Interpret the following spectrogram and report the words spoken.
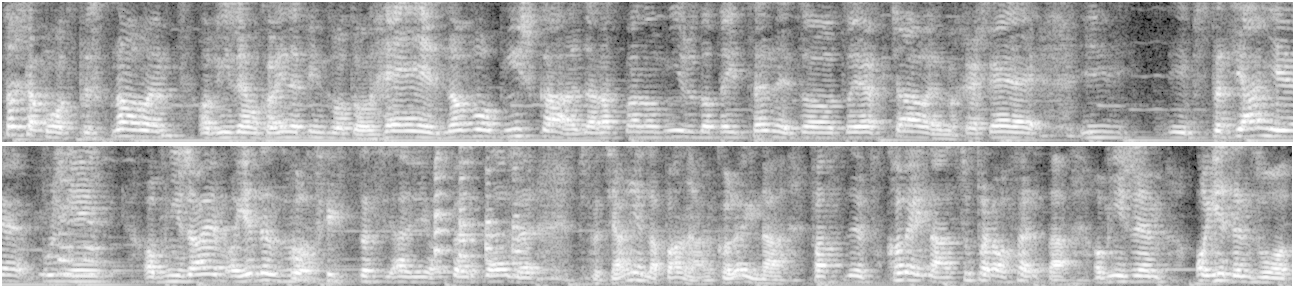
coś tam mu odpysknąłem, obniżyłem o kolejne 5 zł. Hej, znowu obniżka, zaraz pan obniży do tej ceny, co, co ja chciałem, hehe. I, I specjalnie później obniżałem o 1 zł specjalnie ofertę, że specjalnie dla pana, kolejna, fas, kolejna super oferta. Obniżyłem o 1 zł.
